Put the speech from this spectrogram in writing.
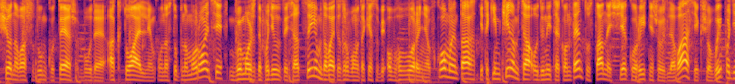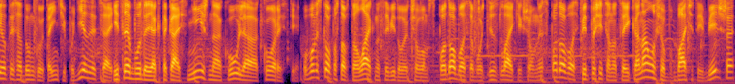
що на вашу думку теж буде актуальним у наступному році. Ви можете поділитися цим. Давайте зробимо таке собі обговорення в коментах, і таким чином ця одиниця контенту стане ще кориснішою для вас, якщо ви поділитеся думкою та інші поділяться. І це буде як така сніжна куля користі. Обов'язково поставте лайк на це відео, якщо вам сподобалось, або дізлайк, якщо вам не сподобалось. Підпишіться на цей канал, щоб бачити більше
